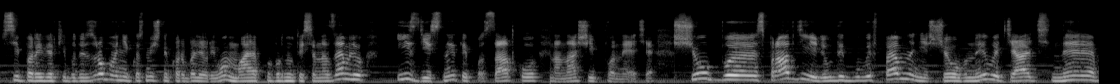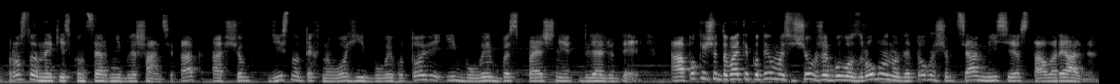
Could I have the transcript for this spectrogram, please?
всі перевірки будуть зроблені, космічний корабель Оріон має повернутися на землю і здійснити посадку на нашій планеті, щоб е, справді люди були впевнені, що вони летять не просто на якісь консервні бляшанці, так а щоб дійсно технології були готові і були безпечні для людей. А поки що давайте подивимося, що вже було зроблено для того, щоб ця місія стала реальною.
